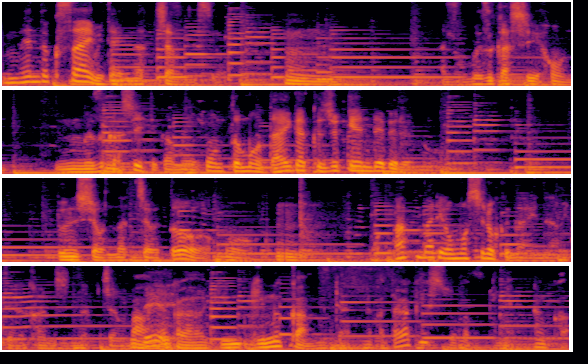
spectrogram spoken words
めんどくさいみたいになっちゃうんですよ。うん。難しい本難しいっていうかもう本当もう大学受験レベルの文章になっちゃうともうん。うあんまり面白くないなみたいな感じになっちゃうんで、まあなんか義義務感みたいな、なんか大学テストとかだとね、なんか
